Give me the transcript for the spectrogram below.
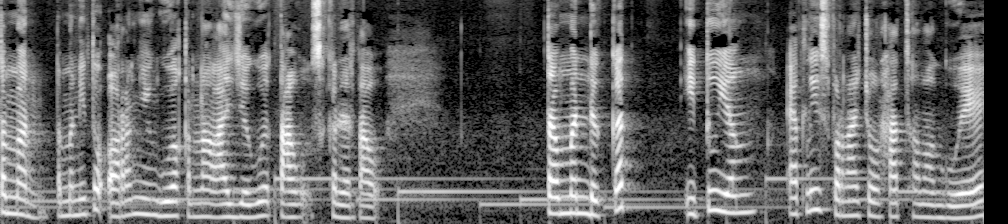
Teman. Teman itu orang yang gue kenal aja. Gue tahu sekedar tahu. Teman deket itu yang at least pernah curhat sama gue.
